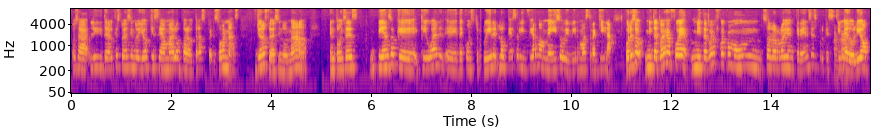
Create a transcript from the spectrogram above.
O sea, literal, ¿qué estoy haciendo yo que sea malo para otras personas? Yo no estoy haciendo nada. Entonces, pienso que, que igual eh, de construir lo que es el infierno me hizo vivir más tranquila. Por eso mi tatuaje fue, mi tatuaje fue como un solo rollo en creencias porque sí me dolió.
